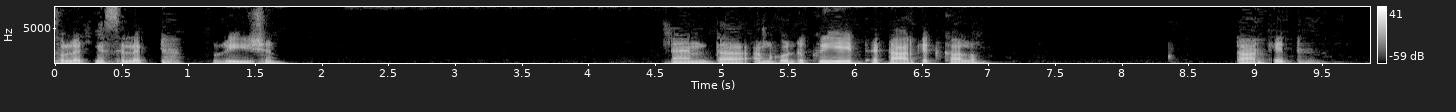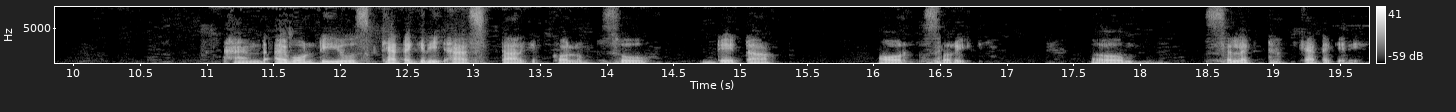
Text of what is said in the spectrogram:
So let me select region. And uh, i'm going to create a target column. Target and I want to use category as target column. So data or sorry, um, select category.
